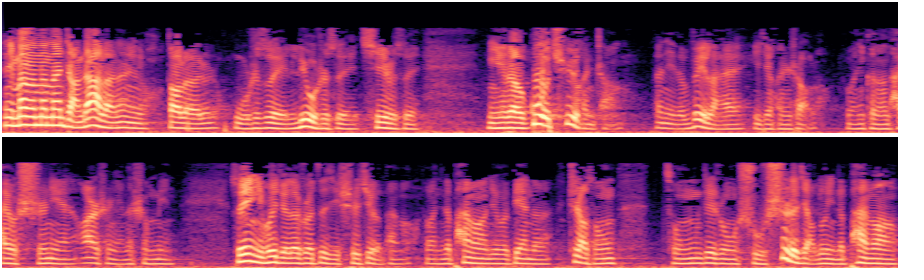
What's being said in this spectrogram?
那你慢慢慢慢长大了，那你到了五十岁、六十岁、七十岁，你的过去很长，但你的未来已经很少了，对吧？你可能还有十年、二十年的生命，所以你会觉得说自己失去了盼望，对吧？你的盼望就会变得，至少从从这种属世的角度，你的盼望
